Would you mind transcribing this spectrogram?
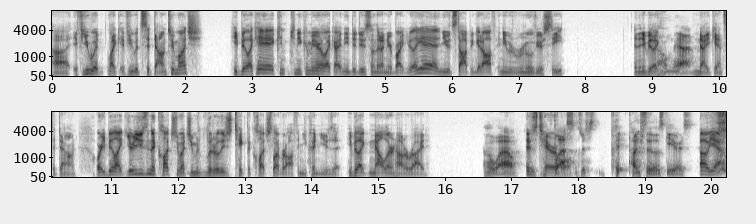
uh, if you would like if you would sit down too much, he'd be like, Hey, can can you come here? Like I need to do something on your bike. You'd be like, Yeah, and you would stop and get off and he would remove your seat. And then he'd be like, Oh, man. now you can't sit down. Or he'd be like, You're using the clutch too much. You would literally just take the clutch lever off and you couldn't use it. He'd be like, Now learn how to ride. Oh wow, It was Just terrible. Blast, just p- punch through those gears. Oh yeah,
